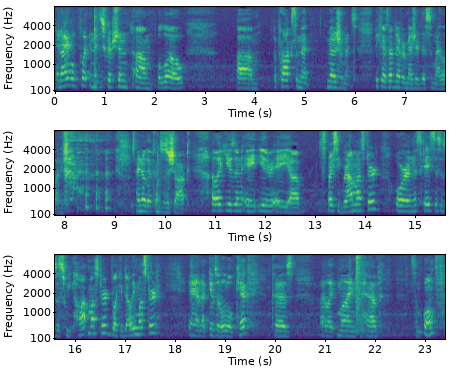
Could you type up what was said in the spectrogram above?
And I will put in the description um, below um, approximate measurements because I've never measured this in my life. I know that comes as a shock. I like using a either a uh, spicy brown mustard or in this case this is a sweet hot mustard like a deli mustard and that gives it a little kick because I like mine to have some oomph.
